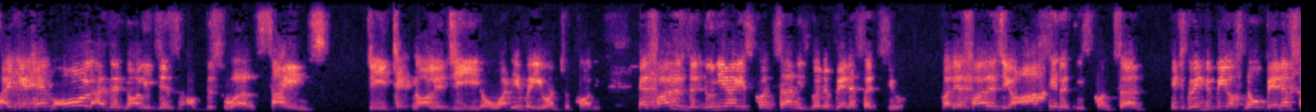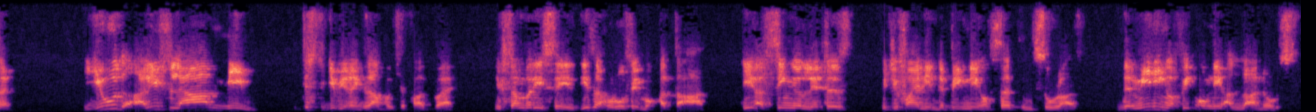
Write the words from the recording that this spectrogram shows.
I can have all other knowledges of this world, science, the technology, or whatever you want to call it. As far as the dunya is concerned, it's going to benefit you. But as far as your akhirat is concerned, it's going to be of no benefit. Yud, alif, lam, mim. Just to give you an example, Shafat Bhai. If somebody says, these are huruf muqatta'at, these are single letters which you find in the beginning of certain surahs. The meaning of it only Allah knows.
